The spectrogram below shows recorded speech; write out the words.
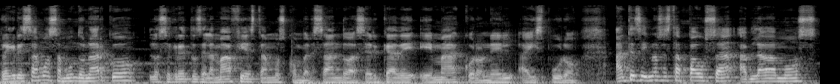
Regresamos a Mundo Narco, los secretos de la mafia, estamos conversando acerca de Emma Coronel Aispuro. Antes de irnos a esta pausa, hablábamos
